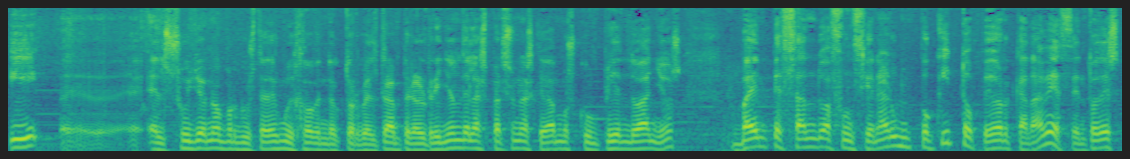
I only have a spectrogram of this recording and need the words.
Y eh, el suyo no, porque usted es muy joven, doctor Beltrán, pero el riñón de las personas que vamos cumpliendo años va empezando a funcionar un poquito peor cada vez. Entonces,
